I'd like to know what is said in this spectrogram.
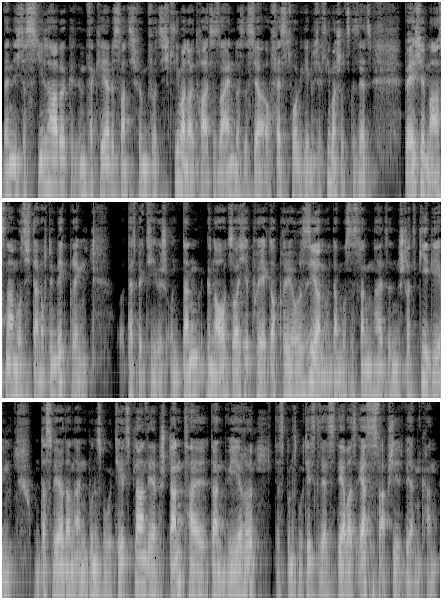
wenn ich das Ziel habe, im Verkehr bis 2045 klimaneutral zu sein, das ist ja auch fest vorgegeben durch das Klimaschutzgesetz, welche Maßnahmen muss ich dann auf den Weg bringen? Perspektivisch und dann genau solche Projekte auch priorisieren und da muss es dann halt eine Strategie geben und das wäre dann ein Bundesmobilitätsplan, der Bestandteil dann wäre des Bundesmobilitätsgesetzes, der aber als erstes verabschiedet werden kann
